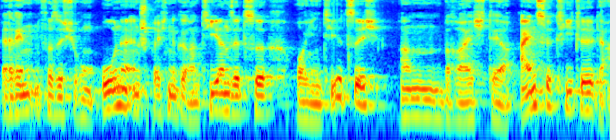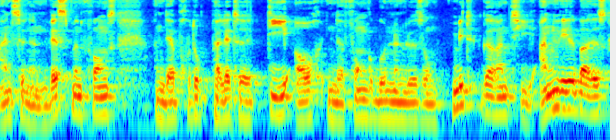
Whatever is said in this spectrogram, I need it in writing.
Rentenversicherung ohne entsprechende Garantieansätze orientiert sich am Bereich der Einzeltitel, der einzelnen Investmentfonds, an der Produktpalette, die auch in der fondgebundenen Lösung mit Garantie anwählbar ist,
